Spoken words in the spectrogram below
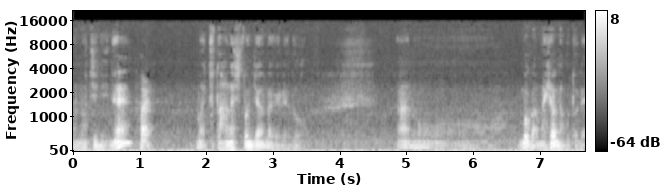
後にねはい。まあ、ちょっと話飛んじゃうんだけれどあの僕はまあひょんなことで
